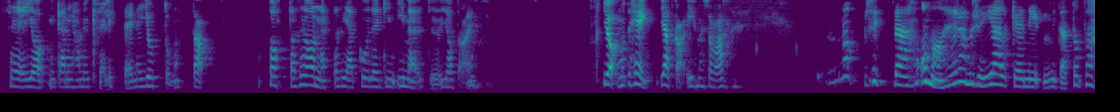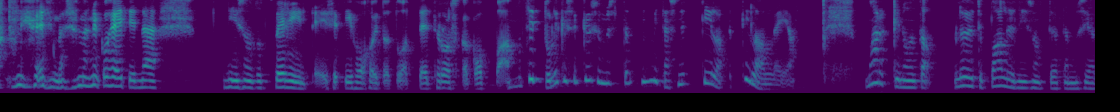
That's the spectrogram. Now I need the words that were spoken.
se ei ole mikään ihan ykselitteinen juttu, mutta totta se on, että sieltä kuitenkin imeytyy jotain. Joo, mutta hei, jatka ihmeessä vaan. No sitten oma heräämisen jälkeen, niin mitä tapahtui, niin ensimmäisenä niin kun heitin nämä niin sanotut perinteiset ihohoitotuotteet roskakoppaan. Mutta sitten tulikin se kysymys, että mitäs nyt tila, tilalle. Ja markkinoilta löytyi paljon niin sanottuja tämmöisiä,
